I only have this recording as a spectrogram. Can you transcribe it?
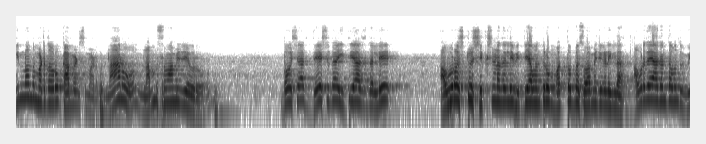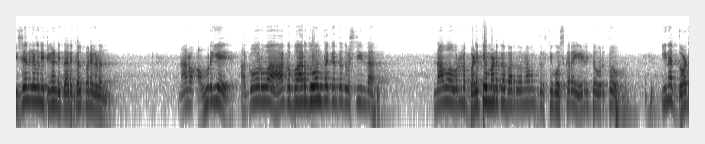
ಇನ್ನೊಂದು ಮಠದವರು ಕಾಮೆಂಟ್ಸ್ ಮಾಡಿದ್ರು. ನಾನು ನಮ್ಮ ಸ್ವಾಮೀಜಿಯವರು ಬಹುಶಃ ದೇಶದ ಇತಿಹಾಸದಲ್ಲಿ ಅವರಷ್ಟು ಶಿಕ್ಷಣದಲ್ಲಿ ವಿದ್ಯಾವಂತರು ಮತ್ತೊಬ್ಬ ಸ್ವಾಮೀಜಿಗಳಿಲ್ಲ. ಅವರದೇ ಆದಂಥ ಒಂದು ವಿಷನ್ಗಳನ್ನು ಇಟ್ಕೊಂಡಿದ್ದಾರೆ ಕಲ್ಪನೆಗಳನ್ನು. ನಾನು ಅವರಿಗೆ ಅಗೌರವ ಆಗಬಾರದು ಅಂತಕ್ಕಂಥ ದೃಷ್ಟಿಯಿಂದ ನಾವು ಅವ್ರನ್ನ ಬಳಕೆ ಮಾಡ್ಕೋಬಾರ್ದು ಅನ್ನೋ ಒಂದು ದೃಷ್ಟಿಗೋಸ್ಕರ ಹೇಳಿದ್ದ ಹೊರತು, ಇನ್ನು ದೊಡ್ಡ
